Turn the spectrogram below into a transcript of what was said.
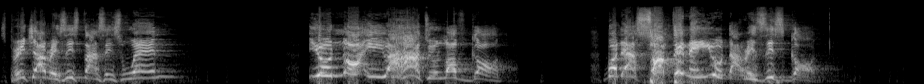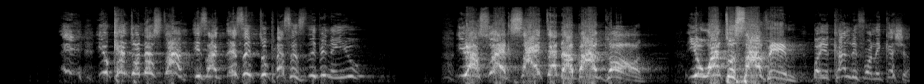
Spiritual resistance is when you know in your heart you love God, but there's something in you that resists God. You can't understand. It's like there's two persons living in you. You are so excited about God. You want to serve Him, but you can't live fornication.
